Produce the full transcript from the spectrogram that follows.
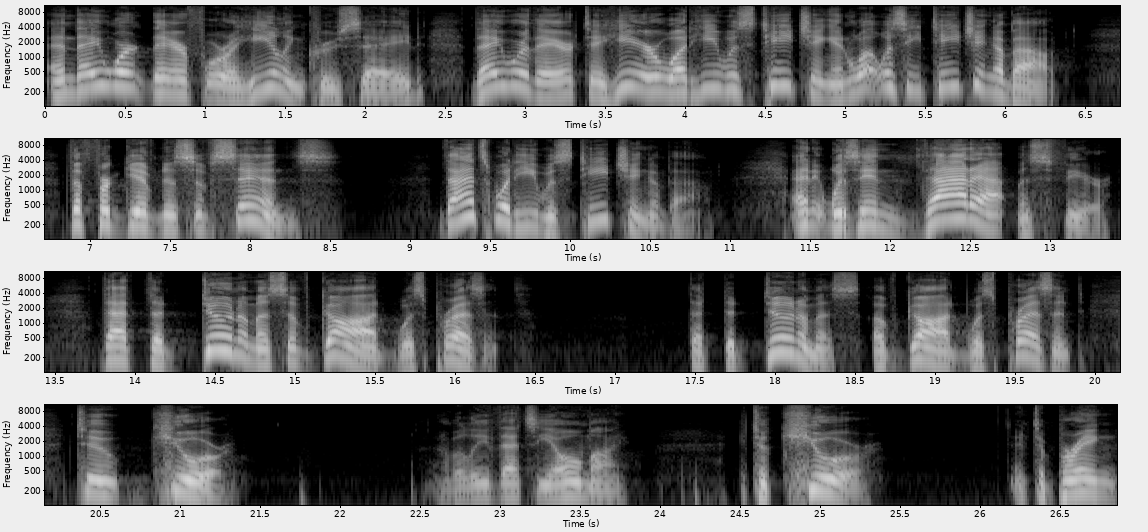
And they weren't there for a healing crusade. They were there to hear what he was teaching. And what was he teaching about? The forgiveness of sins. That's what he was teaching about. And it was in that atmosphere that the dunamis of God was present. That the dunamis of God was present to cure. I believe that's the omai. To cure and to bring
